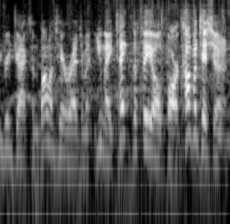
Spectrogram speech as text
Andrew Jackson Volunteer Regiment, you may take the field for competition.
